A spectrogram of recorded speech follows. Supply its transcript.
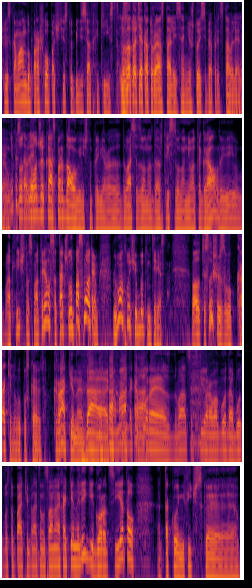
через команду прошло почти 150 хоккеистов. Но зато те, которые остались, они что из себя представляли? Они Тот- представляют... Тот же Каспар Даугавич, например, два сезона, даже три сезона у него отыграл и отлично смотрелся. Так что, ну, посмотрим. В любом случае, будет интересно. Володь, ты слышишь звук? Кракена выпускают. Кракены, да, команда, которая с 21 года будет выступать в чемпионате национальной хоккейной лиги, город Сиэтл. Такое мифическое,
